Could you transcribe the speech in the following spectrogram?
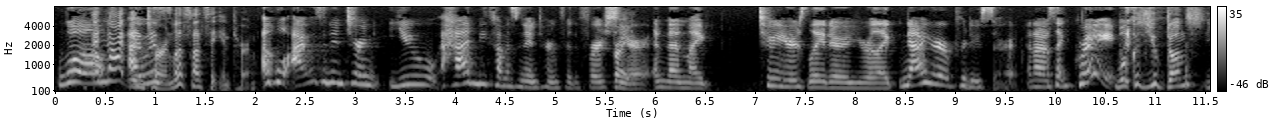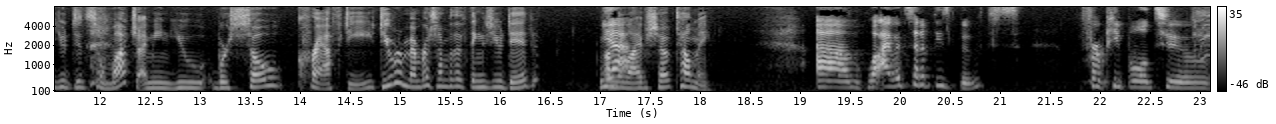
well, and not intern. was- Let's not say intern. Uh, well, I was an intern. You had me come as an intern for the first Right. year, and then like two years later, you were like, "Now you're a producer," and I was like, "Great." Well, because you've done, you did so much. I mean, you were so crafty. Do you remember some of the things you did on Yeah. the live show? Tell me. Um, well, I would set up these booths for people to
